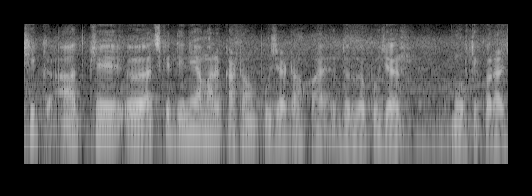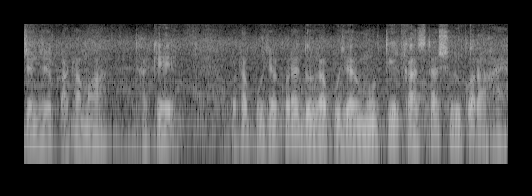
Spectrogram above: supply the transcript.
ঠিক আজকে আহ, আজকের দিনে আমার কাঠামো পূজাটা হয়। দুর্গা পূজার মূর্তি করার জন্য যে কাঠামো থাকে ওটা পূজা করে দুর্গা পূজার মূর্তির কাজটা শুরু করা হয়।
